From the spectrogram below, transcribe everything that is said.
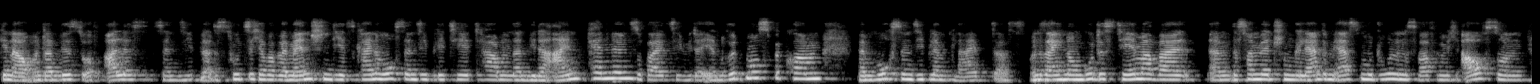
Genau, und dann wirst du auf alles sensibler. Das tut sich aber bei Menschen, die jetzt keine Hochsensibilität haben, dann wieder einpendeln, sobald sie wieder ihren Rhythmus bekommen. Beim Hochsensiblen bleibt das. Und das ist eigentlich noch ein gutes Thema, weil ähm, das haben wir jetzt schon gelernt im ersten Modul und es war für mich auch so ein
